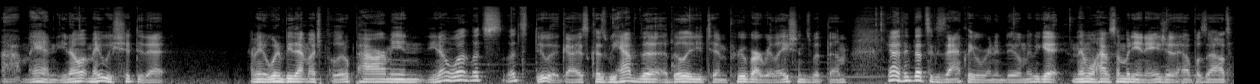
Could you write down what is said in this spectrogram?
Oh man, you know what? Maybe we should do that. I mean, it wouldn't be that much political power. I mean, you know what? Let's let's do it, guys, because we have the ability to improve our relations with them. Yeah, I think that's exactly what we're gonna do. Maybe get, and then we'll have somebody in Asia to help us out.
